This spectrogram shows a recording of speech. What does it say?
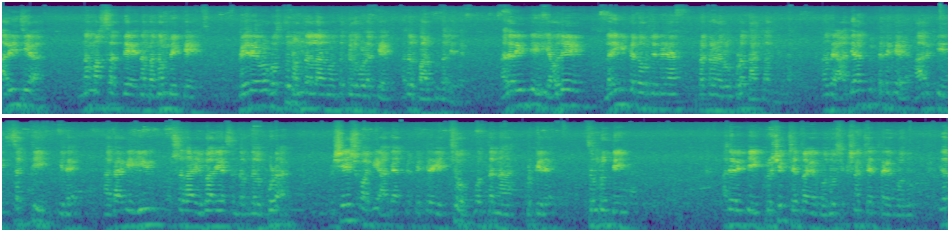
ಆ ರೀತಿಯ ನಮ್ಮ ಶ್ರದ್ಧೆ, ನಮ್ಮ ನಂಬಿಕೆ, ಬೇರೆಯವರ ವಸ್ತು ನಮ್ದಲ್ಲ ಅನ್ನುವಂಥ ತಿಳುವಳಿಕೆ ಅದರ ಭಾರತದಲ್ಲಿದೆ. ಅದೇ ರೀತಿ ಯಾವುದೇ ಲೈಂಗಿಕ ದೌರ್ಜನ್ಯ ಪ್ರಕರಣಗಳು ಕೂಡ ದಾಖಲಾಗಲಿಲ್ಲ. ಅಂದ್ರೆ ಆಧ್ಯಾತ್ಮಿಕತೆಗೆ ಆ ರೀತಿ ಶಕ್ತಿ ಇದೆ. ಹಾಗಾಗಿ ಈ ವರ್ಷದ ಯುಗಾದಿಯ ಸಂದರ್ಭದಲ್ಲೂ ಕೂಡ ವಿಶೇಷವಾಗಿ ಆಧ್ಯಾತ್ಮಿಕತೆ ಹೆಚ್ಚು ಒತ್ತನ್ನು ಕೊಟ್ಟಿದೆ. ಸಮೃದ್ಧಿ, ಅದೇ ರೀತಿ ಕೃಷಿ ಕ್ಷೇತ್ರ ಇರ್ಬೋದು, ಶಿಕ್ಷಣ ಕ್ಷೇತ್ರ ಇರ್ಬೋದು, ಇದರ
